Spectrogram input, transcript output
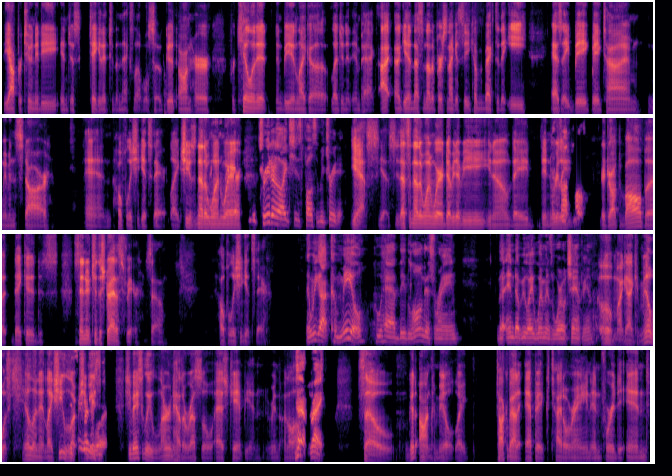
the opportunity and just taken it to the next level. So good on her for killing it and being like a legend at Impact. I again, that's another person I could see coming back to the E as a big, big time women's star. And hopefully she gets there. Like she was another one where treat her like she's supposed to be treated. Yes, yes. That's another one where WWE, you know, they didn't They really dropped the they dropped the ball, but they could send her to the stratosphere. So hopefully she gets there. Then we got Kamille, who had the longest reign, the NWA Women's World Champion. Oh my God, Kamille was killing it. Like she learned, She really basi- was. she basically learned how to wrestle as champion. in- in a lot of ways. right. So good on Kamille. Like talk about an epic title reign, and for it to end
